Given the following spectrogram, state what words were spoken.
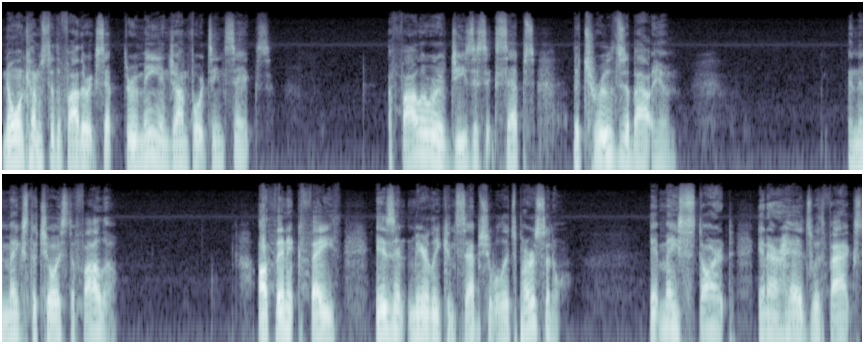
No one comes to the Father except through me in John 14 6. A follower of Jesus accepts the truths about him and then makes the choice to follow. Authentic faith isn't merely conceptual, it's personal. It may start in our heads with facts,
